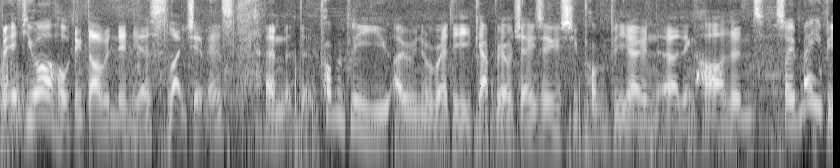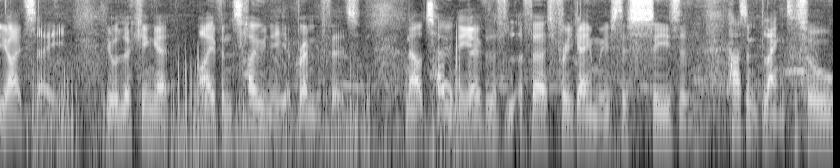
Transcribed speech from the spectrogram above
But if you are holding Darwin Nunez, like Jim is, um, probably you own already Gabriel Jesus. You probably own Erling Haaland. So maybe I'd say you're looking at Ivan Toney at Brentford. Now, Toney, over the the first three game weeks this season hasn't blanked at all,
